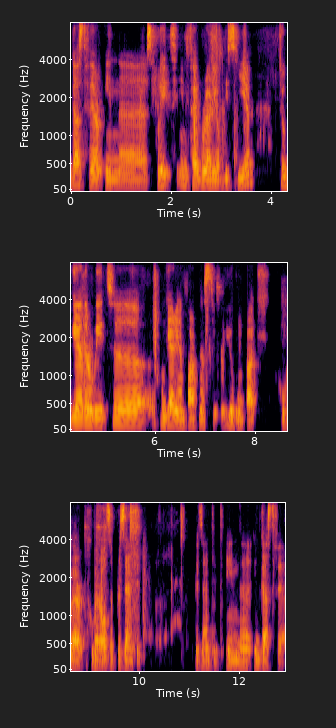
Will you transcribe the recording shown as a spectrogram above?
Gast Fair in uh, Split in February of this year, together with uh, Hungarian partners Jugendpark, who were who were also presented presented in uh, in Gast Fair.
